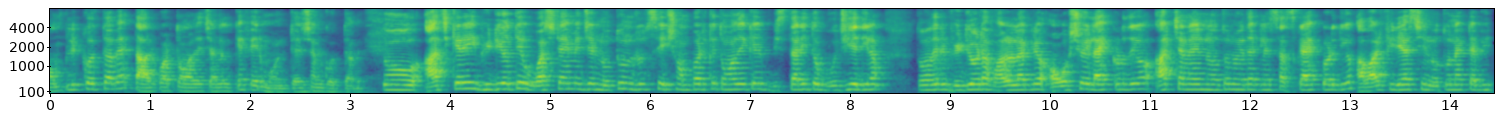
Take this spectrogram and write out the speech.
কমপ্লিট করতে হবে, তারপর তোমাদের চ্যানেলকে ফের মনিটাইজেশন করতে হবে। তো আজকের এই ভিডিওতে ওয়াচ টাইমের যে নতুন রুল সেই সম্পর্কে তোমাদেরকে বিস্তারিত বুঝিয়ে দিলাম। তোমাদের ভিডিওটা ভালো লাগলে অবশ্যই লাইক করে দিও, আর চ্যানেলে নতুন হয়ে থাকলে সাবস্ক্রাইব করে দিও। আবার ফিরে আসছি নতুন একটা ভিডিও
